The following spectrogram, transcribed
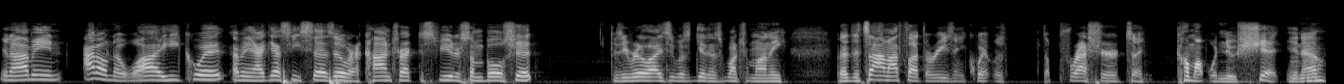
you know, I mean, I don't know why he quit. I mean, I guess he says over a contract dispute or some bullshit because he realized he wasn't getting as much money. But at the time, I thought the reason he quit was the pressure to come up with new shit, you know,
